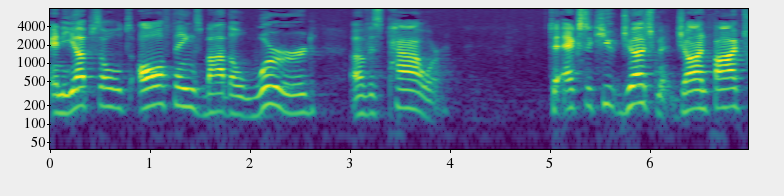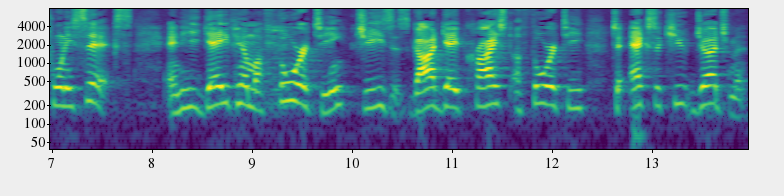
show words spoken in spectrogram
and he upholds all things by the word of his power to execute judgment. John 5 26. And he gave him authority, Jesus, God gave Christ authority to execute judgment.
